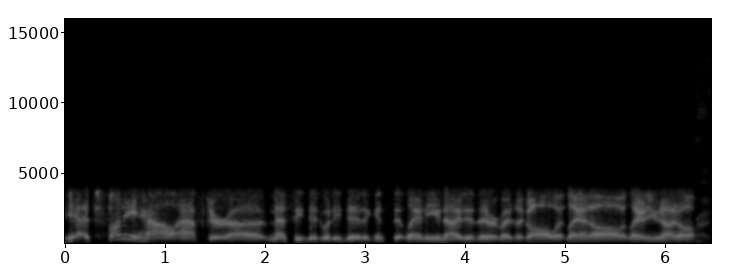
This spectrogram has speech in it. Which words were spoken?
Yeah, it's funny how after uh, Messi did what he did against Atlanta United, everybody's like, "Oh, Atlanta! Oh, Atlanta United! Oh." Right.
